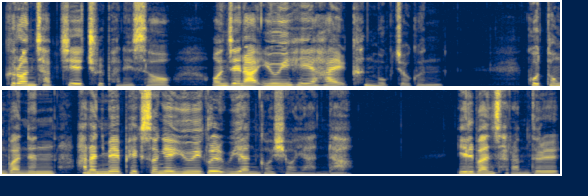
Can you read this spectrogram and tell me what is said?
그런 잡지의 출판에서 언제나 유의해야 할 큰 목적은 고통받는 하나님의 백성의 유익을 위한 것이어야 한다. 일반 사람들,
